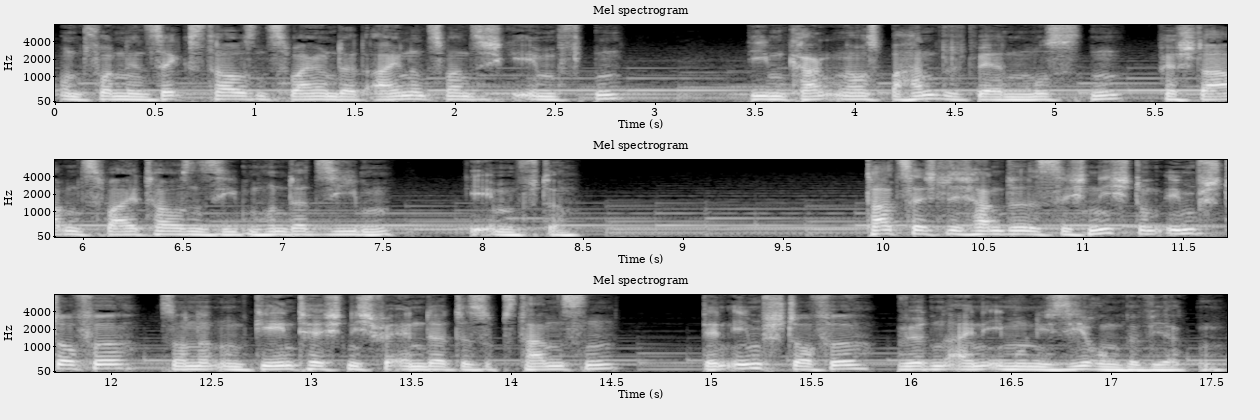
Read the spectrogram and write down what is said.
und von den 6.221 Geimpften die im Krankenhaus behandelt werden mussten, verstarben 2707 Geimpfte. Tatsächlich handelt es sich nicht um Impfstoffe, sondern um gentechnisch veränderte Substanzen, denn Impfstoffe würden eine Immunisierung bewirken.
